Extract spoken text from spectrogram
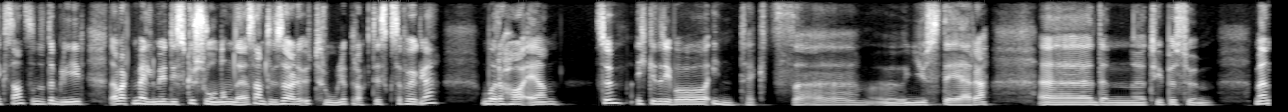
ikke sant? Sånn det, blir, det har vært veldig mye diskusjon om det. Samtidig så er det utrolig praktisk, selvfølgelig. Å bare ha én sum, ikke drive og inntektsjustere uh, den type sum. Men,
